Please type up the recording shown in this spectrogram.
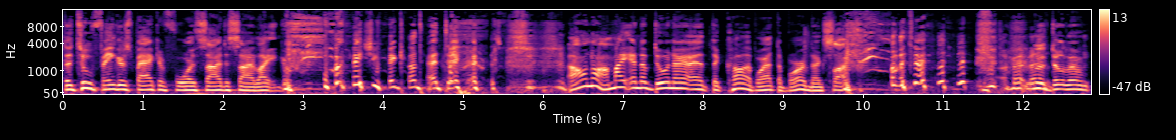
the two fingers back and forth, side to side. Like, what makes you make up that dance? I don't know. I might end up doing that at the club or at the bar next time. right, do them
